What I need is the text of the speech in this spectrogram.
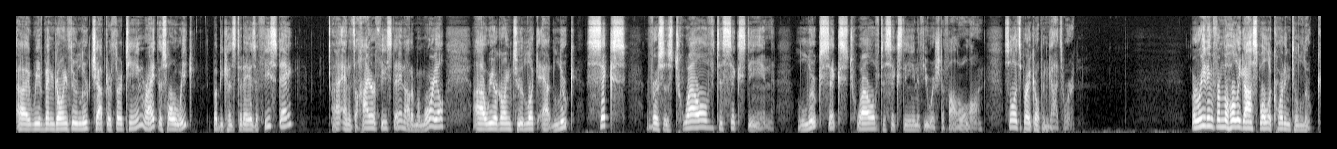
Uh, we've been going through Luke chapter 13, right, this whole week, but because today is a feast day uh, and it's a higher feast day, not a memorial, uh, we are going to look at Luke 6, verses 12 to 16. Luke 6, 12 to 16, if you wish to follow along. So let's break open God's Word. A reading from the Holy Gospel according to Luke.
